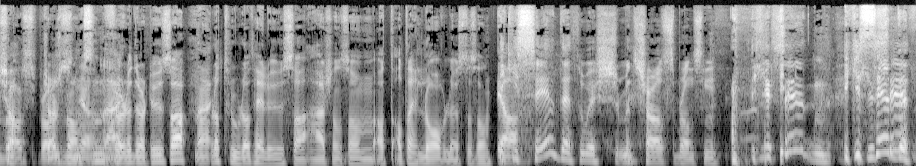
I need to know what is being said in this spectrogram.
Charles Bronson, ja. Nei. før du drar til USA. Nei. For da tror du at hele USA er sånn som at alt er helt lovløst og sånn. Ja. Ikke se Death Wish med Charles Bronson. Ikke se den! Ikke se Death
